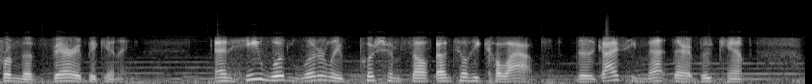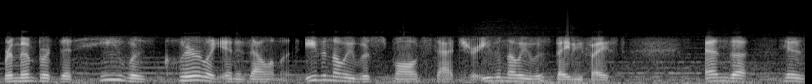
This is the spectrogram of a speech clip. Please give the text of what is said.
from the very beginning. And he would literally push himself until he collapsed. The guys he met there at boot camp remembered that he was clearly in his element, even though he was small of stature, even though he was baby faced. And uh, his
